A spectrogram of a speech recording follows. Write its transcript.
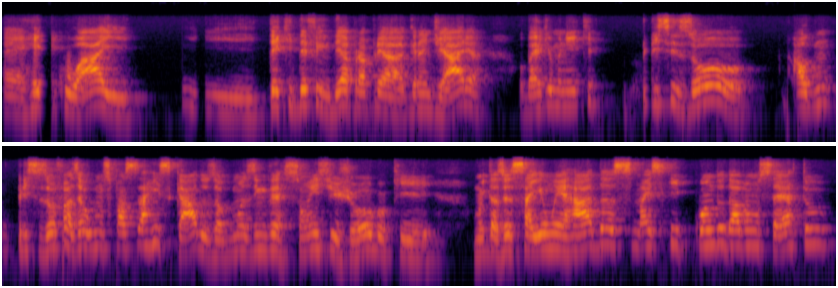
é, recuar e e ter que defender a própria grande área, o Bayern de Munique precisou algum, precisou fazer alguns passos arriscados, algumas inversões de jogo que muitas vezes saíam erradas, mas que quando davam certo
